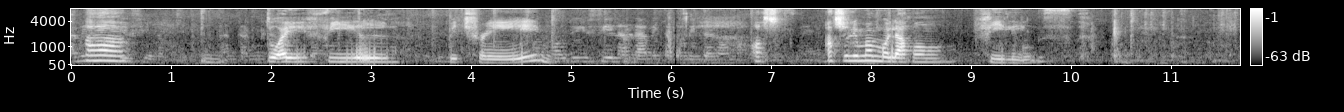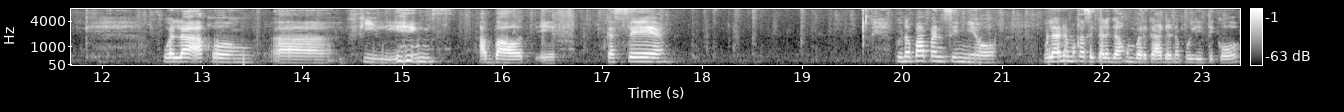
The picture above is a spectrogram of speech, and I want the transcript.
I mean, Ah, do you feel about it? Ang daming Do I feel betrayed? How do you feel ang daming taga Mindanao na Actu-? Actually, ma'am, wala akong feelings. Wala akong ah, feelings about it. Kasi, kung napapansin nyo, wala naman kasi talaga akong barkada na politiko.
